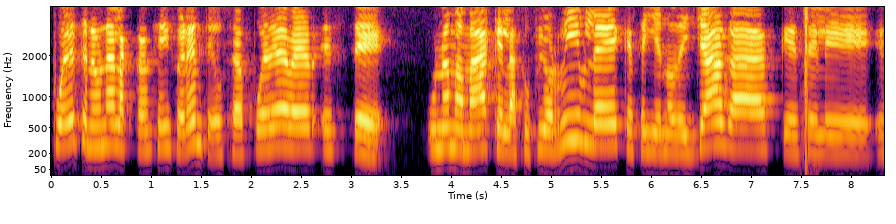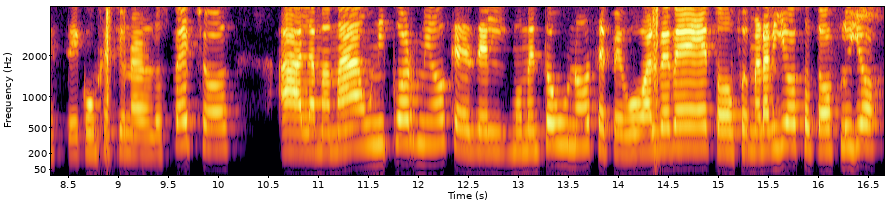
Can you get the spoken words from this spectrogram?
puede tener una lactancia diferente. O sea, puede haber este una mamá que la sufrió horrible, que se llenó de llagas, que se le este, congestionaron los pechos. a la mamá unicornio que desde el momento uno se pegó al bebé, todo fue maravilloso, todo fluyó.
